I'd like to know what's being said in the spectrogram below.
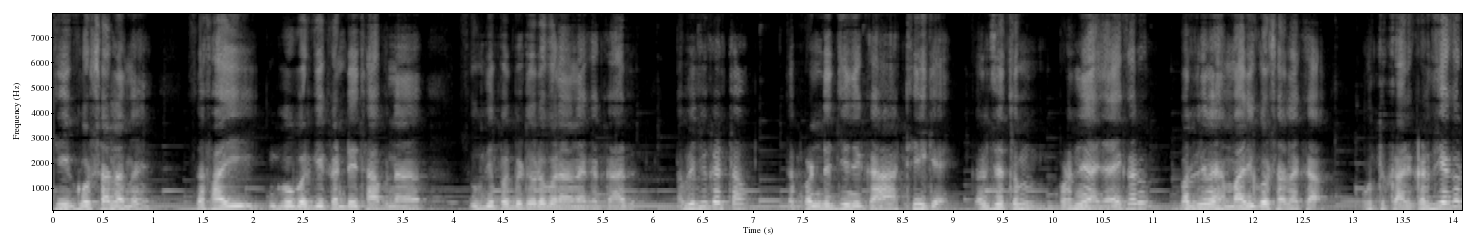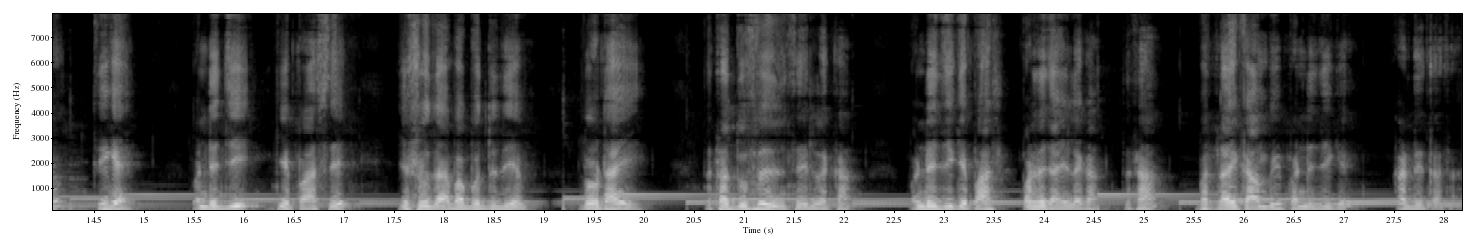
की गौशाला में सफ़ाई, गोबर के कंडे थापना, सूखने पर बिटोरा बनाना का कार्य अभी भी करता हूँ। तब पंडित जी ने कहा, ठीक है कल से तुम पढ़ने आ जाए करो। बदले में हमारी गौशाला का उक्त कार्य कर दिया करो। ठीक है? पंडित जी के पास से यशोदा व बुद्धदेव लौट आए तथा दूसरे दिन से लड़का पंडित जी के पास पढ़ने जाने लगा तथा बतलाए काम भी पंडित जी के कर देता था।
